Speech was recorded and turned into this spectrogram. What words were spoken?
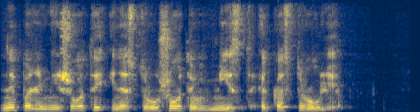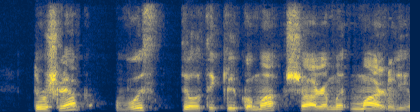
Не перемішувати і не струшувати вміст каструлі. Друшляк вистелити кількома шарами марлі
